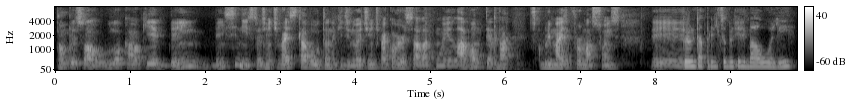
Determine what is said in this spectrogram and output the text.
Então, pessoal, o local aqui é bem, bem sinistro. A gente vai estar voltando aqui de noite, a gente vai conversar lá com ele lá, vamos tentar descobrir mais informações. é, Perguntar pra ele sobre aquele baú ali.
